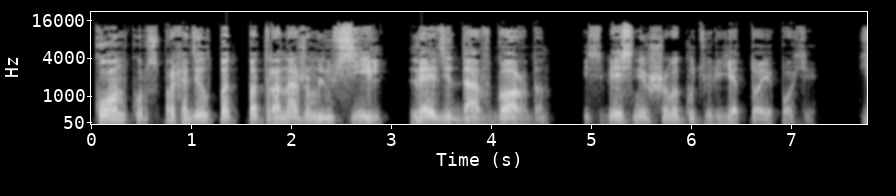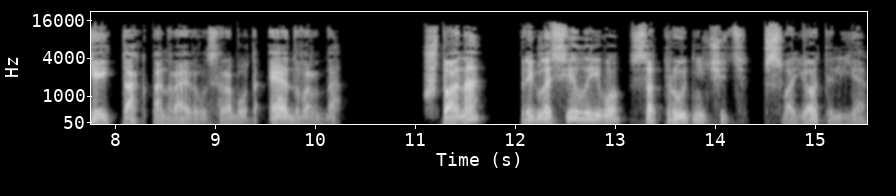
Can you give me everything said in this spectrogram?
Конкурс проходил под патронажем Люсиль, леди Дав Гордон, известнейшего кутюрье той эпохи. Ей так понравилась работа Эдварда, что она пригласила его сотрудничать в свое ателье.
